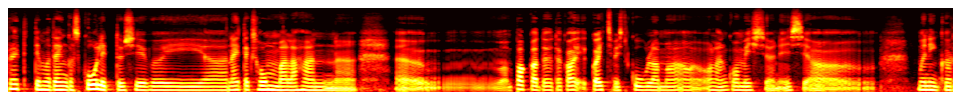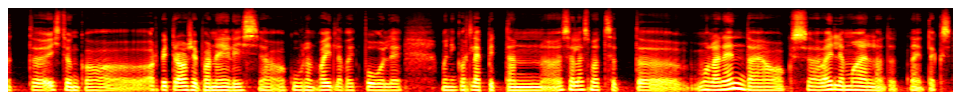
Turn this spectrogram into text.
reedeti ma teen kas koolitusi või äh, näiteks homme lähen äh, bakatööde kaitsmist kuulama, olen komisjonis ja mõnikord istun ka arbitraažipaneelis ja kuulan vaidlevaid pooli, mõnikord lepitan, selles mõttes, et äh, ma olen enda jaoks välja mõelnud, et näiteks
